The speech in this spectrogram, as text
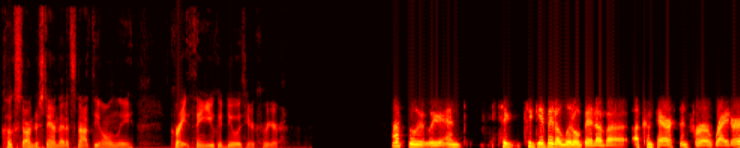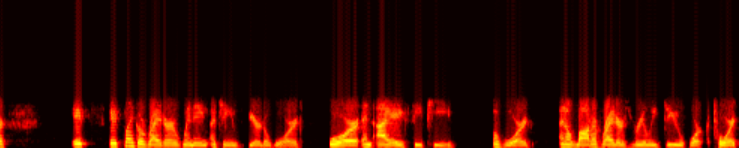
cooks to understand that it's not the only great thing you could do with your career. Absolutely, and to to give it a little bit of a, a comparison for a writer, it's it's like a writer winning a James Beard Award or an IACP award. And a lot of writers really do work towards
